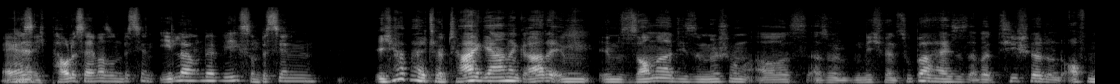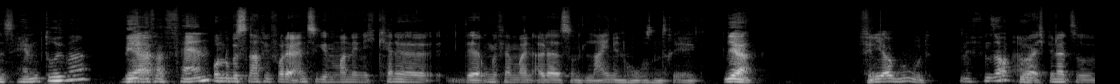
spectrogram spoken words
Ja, ich weiß Ja. nicht. Paul ist ja immer so ein bisschen edler unterwegs, so ein bisschen. Ich habe halt total gerne, gerade im, im Sommer, diese Mischung aus, also nicht wenn es super heiß ist, aber T-Shirt und offenes Hemd drüber. Bin Ja. einfach Fan. Und du bist nach wie vor der einzige Mann, den ich kenne, der ungefähr mein Alter ist und Leinenhosen trägt. Ja. Finde ich auch gut. Ich finde es auch Aber gut. ich bin halt so.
